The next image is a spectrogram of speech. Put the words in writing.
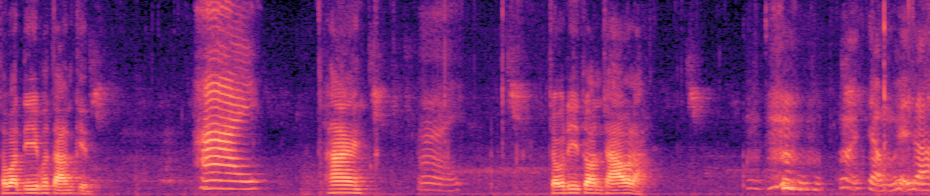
สวัสดีภาษาอังกฤษ Hi Hi Hi สวัสดีตอนเช้าล่ะ จำไม่ได้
